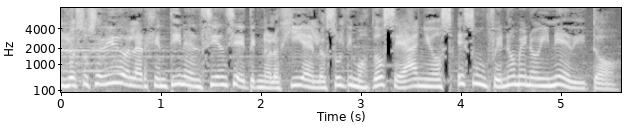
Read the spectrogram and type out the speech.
Lo sucedido en la Argentina en ciencia y tecnología en los últimos 12 años es un fenómeno inédito.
